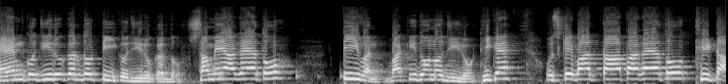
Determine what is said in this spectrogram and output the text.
एम को ज़ीरो कर दो टी को ज़ीरो कर दो। समय आ गया तो टी वन बाकी दोनों ज़ीरो ठीक है? उसके बाद ताप आ गया तो थीटा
